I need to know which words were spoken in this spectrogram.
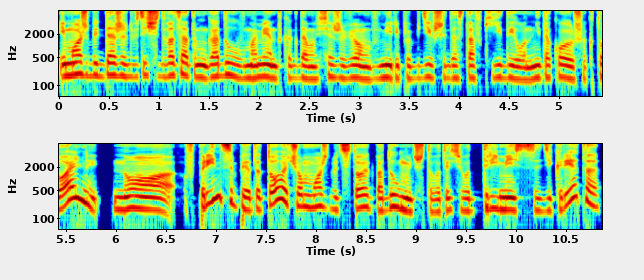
И, может быть, даже в 2020 году, в момент, когда мы все живем в мире победившей доставки еды, он не такой уж актуальный. Но, в принципе, это то, о чем, может быть, стоит подумать, что вот эти вот три месяца декрета,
